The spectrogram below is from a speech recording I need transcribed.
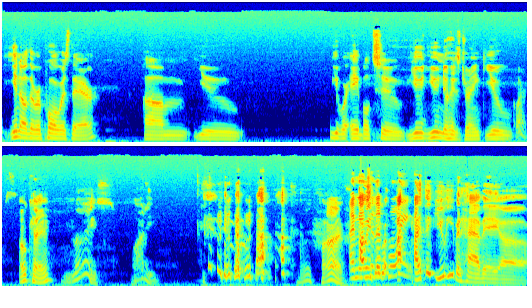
you know, the rapport was there. Um, you you were able to you you knew his drink. You Of course. okay? Nice, buddy. High five. I mean, I mean, to the think point. I, I think you even have a uh,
